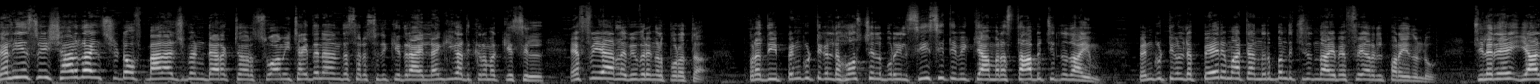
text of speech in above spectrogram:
Delhi Shri Sharada institute of management director Swami Chaitanyananda സരസ്വതിക്കെതിരായ ലൈംഗിക അതിക്രമ കേസിൽ എഫ്ഐആറിലെ വിവരങ്ങൾ പുറത്ത്. പ്രതി പെൺകുട്ടികളുടെ ഹോസ്റ്റൽ മുറിയിൽ C C T V camera സ്ഥാപിച്ചിരുന്നതായും പെൺകുട്ടികളുടെ പേര് മാറ്റാൻ നിർബന്ധിച്ചിരുന്നതായും എഫ്ഐആറിൽ പറയുന്നുണ്ട്. ചിലരെ ഇയാൾ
